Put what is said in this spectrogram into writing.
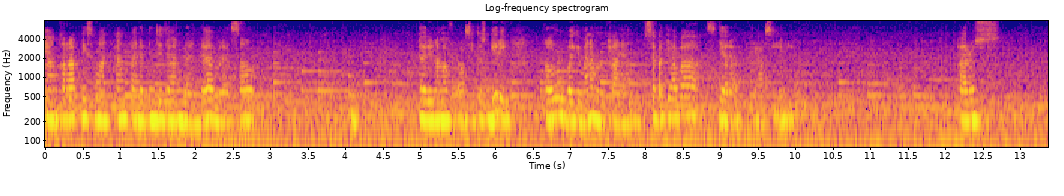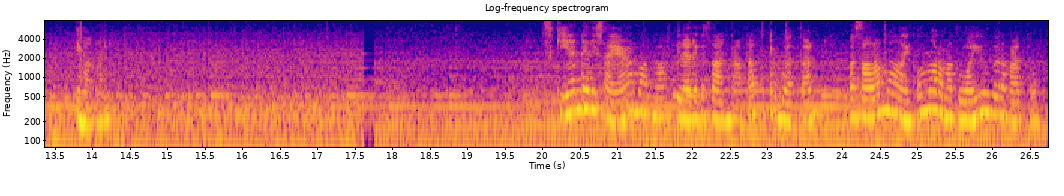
yang kerap disematkan pada penjajahan Belanda berasal dari nama VOC itu sendiri. Lalu bagaimana menurut kalian? Seperti apa sejarah VOC ini? Harus dimaknai. Sekian dari saya, mohon maaf bila ada kesalahan kata atau perbuatan. Wassalamualaikum warahmatullahi wabarakatuh.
